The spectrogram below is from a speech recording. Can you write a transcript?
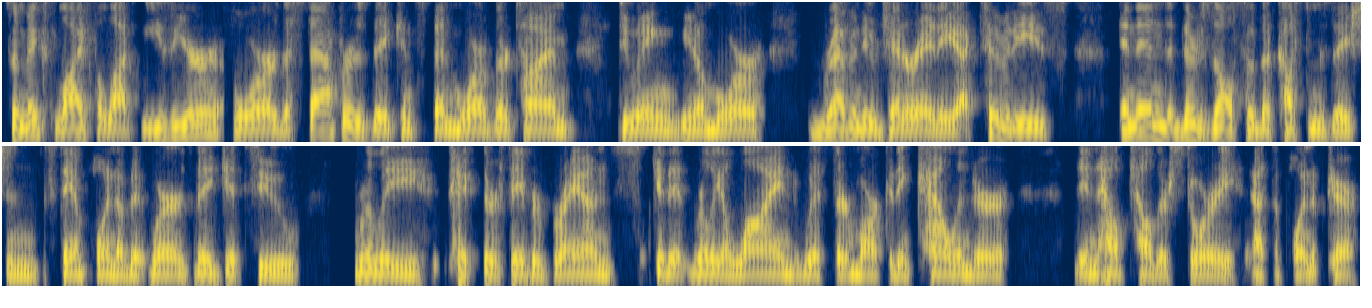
So it makes life a lot easier for the staffers. They can spend more of their time doing, you know, more revenue generating activities. And then there's also the customization standpoint of it where they get to really pick their favorite brands, get it really aligned with their marketing calendar, and help tell their story at the point of care.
